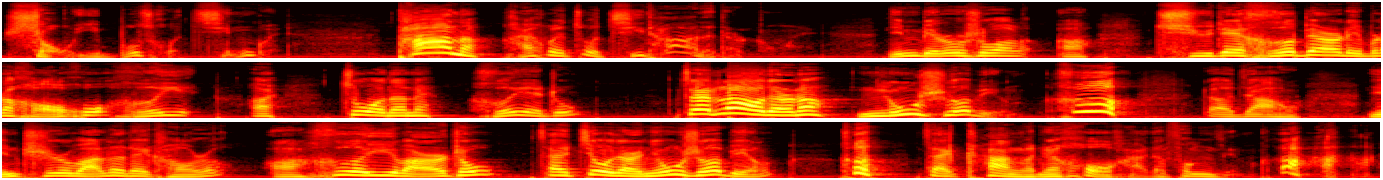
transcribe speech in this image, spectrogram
手艺不错，勤快。他呢还会做其他的点东西。您比如说了啊，取这河边里边的好货荷叶，哎，做的呢荷叶粥，再烙点呢牛舌饼。呵，这家伙，您吃完了这烤肉啊，喝一碗粥，再就点牛舌饼，呵，再看看这后海的风景，哈哈哈，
